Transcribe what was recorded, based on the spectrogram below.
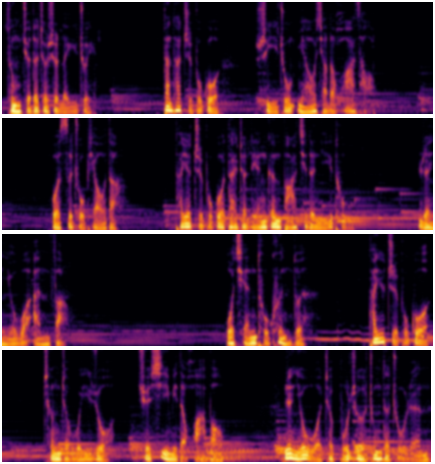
总觉得这是累赘，但它只不过是一株渺小的花草。我四处飘荡，它也只不过带着连根拔起的泥土，任由我安放。我前途困顿。它也只不过撑着微弱却细密的花苞，任由我这不热衷的主人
